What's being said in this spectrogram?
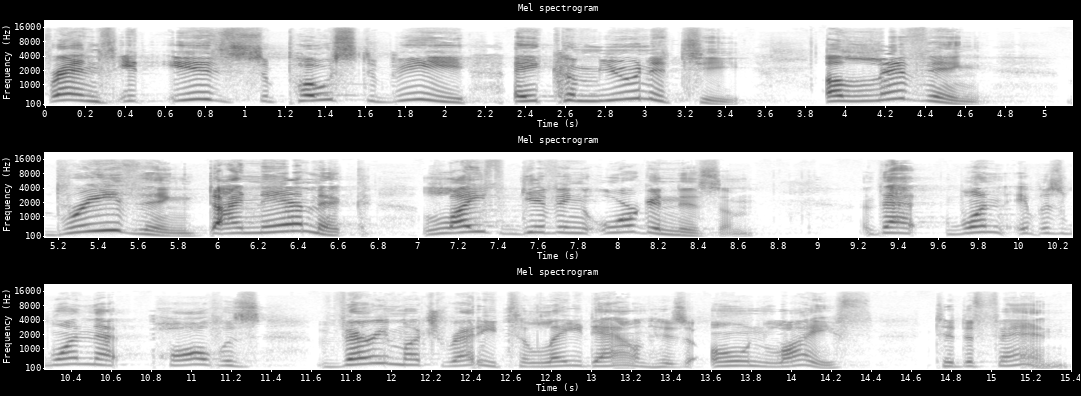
friends, it is supposed to be a community, a living, breathing, dynamic, life giving organism. That one, it was one that Paul was very much ready to lay down his own life to defend.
